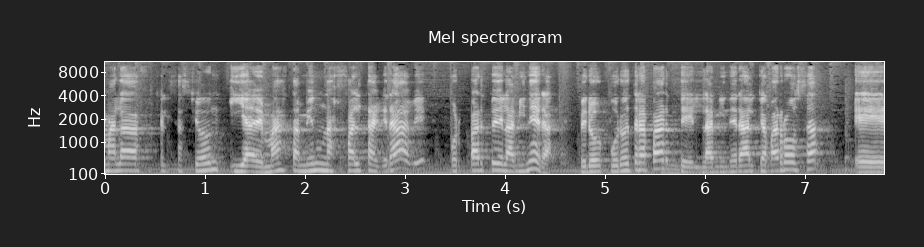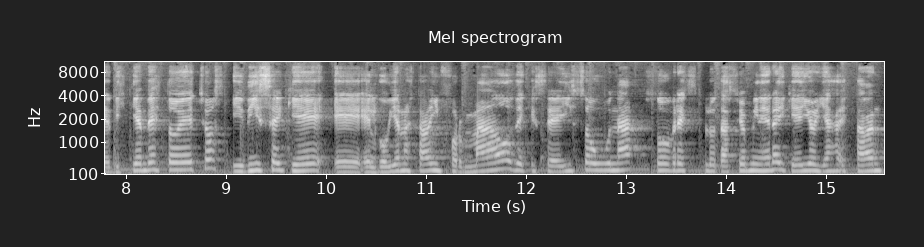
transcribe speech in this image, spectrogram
mala fiscalización y además también una falta grave por parte de la minera. Pero por otra parte, la minera Alcaparrosa eh, distiende estos hechos y dice que el gobierno estaba informado de que se hizo una sobreexplotación minera y que ellos ya estaban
